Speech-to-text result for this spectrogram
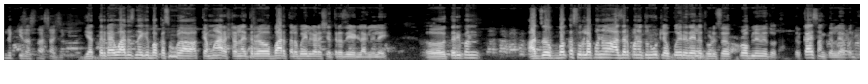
नक्कीच असणं साहजिक आहे यात तर काय वादच नाही की बकासूरमुळे अख्ख्या महाराष्ट्राला नाही तर भारताला बैलगाडा क्षेत्राचं येड लागलेलं आहे. अं, तरी पण आज बकासूरला पण आजारपणातून उठल्यावर पैर द्यायला थोडस प्रॉब्लेम येत होता. तर काय सांगताल याबद्दल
